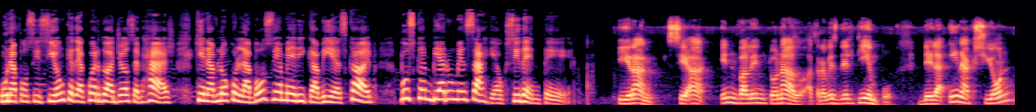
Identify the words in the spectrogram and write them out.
una posición que de acuerdo a Joseph Hash, quien habló con la voz de América vía Skype, busca enviar un mensaje a Occidente. Irán se ha envalentonado a través del tiempo de la inacción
